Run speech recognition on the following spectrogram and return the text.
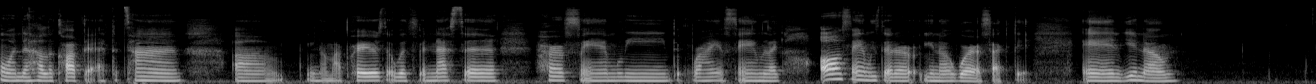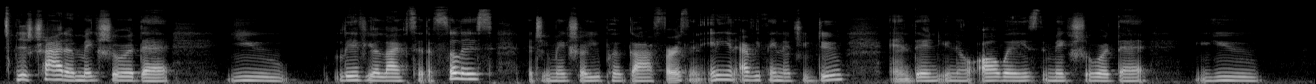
on the helicopter at the time. Um, you know, my prayers are with Vanessa, her family, the Bryant family, like all families that are, you know, were affected. And, you know, just try to make sure that you live your life to the fullest, that you make sure you put God first in any and everything that you do. And then, you know, always make sure that you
